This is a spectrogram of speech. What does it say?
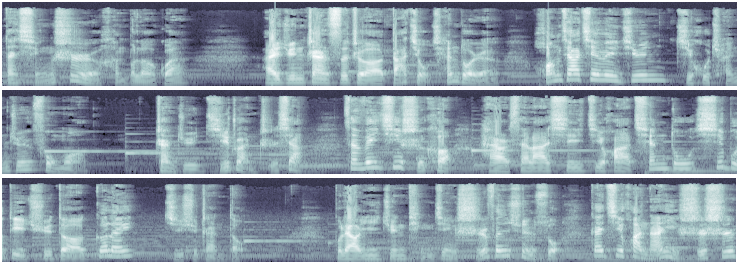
但形势很不乐观。埃军战死者达九千多人，皇家禁卫军几乎全军覆没。战局急转直下，在危机时刻，海尔塞拉西计划迁都西部地区的格雷继续战斗。不料义军挺进十分迅速，该计划难以实施。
